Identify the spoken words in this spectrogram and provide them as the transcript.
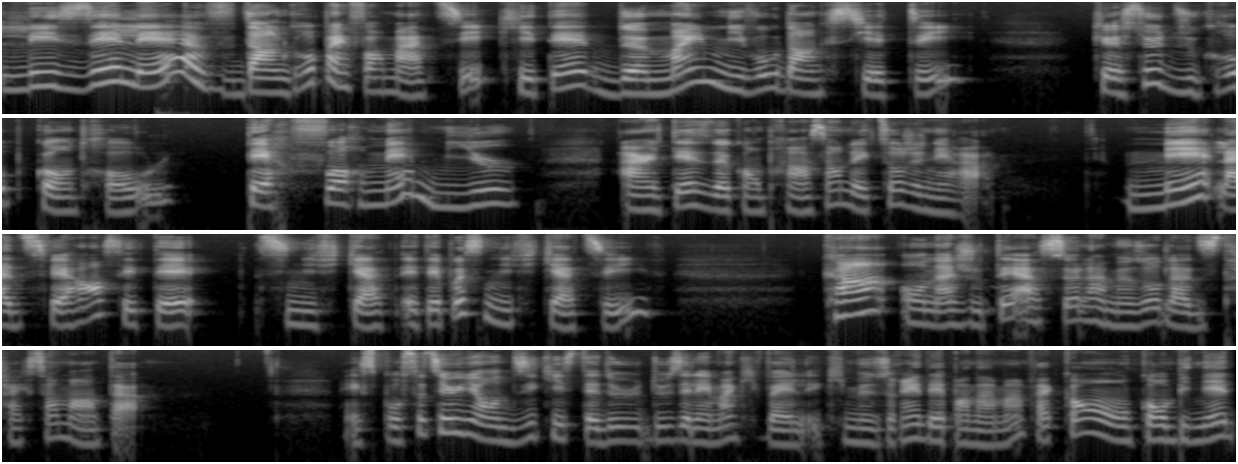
les élèves dans le groupe informatique qui étaient de même niveau d'anxiété que ceux du groupe contrôle performaient mieux à un test de compréhension de lecture générale. Mais la différence était n'était pas significative quand on ajoutait à ça la mesure de la distraction mentale. C'est pour ça qu'ils ont dit que c'était deux, éléments qui, mesuraient indépendamment. Quand on combinait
